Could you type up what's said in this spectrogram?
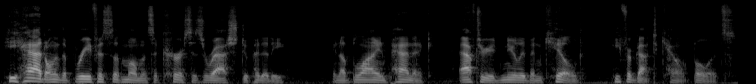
He had only the briefest of moments to curse his rash stupidity. In a blind panic, after he had nearly been killed, he forgot to count bullets.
